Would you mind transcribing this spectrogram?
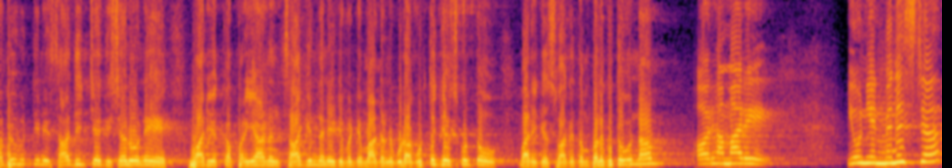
అభివృద్ధిని సాధించే దిశలోనే వారి యొక్క ప్రయాణం సాగిందనేటువంటి మాటను కూడా గుర్తు చేసుకుంటూ వారికి స్వాగతం పలుకుతూ ఉన్నాం और हमारे union minister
